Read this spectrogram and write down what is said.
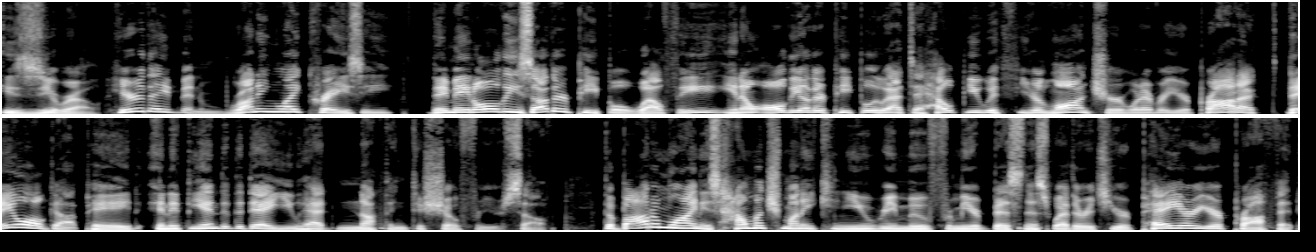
is zero. Here they've been running like crazy. They made all these other people wealthy, you know, all the other people who had to help you with your launch or whatever your product, they all got paid. And at the end of the day, you had nothing to show for yourself. The bottom line is how much money can you remove from your business, whether it's your pay or your profit?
